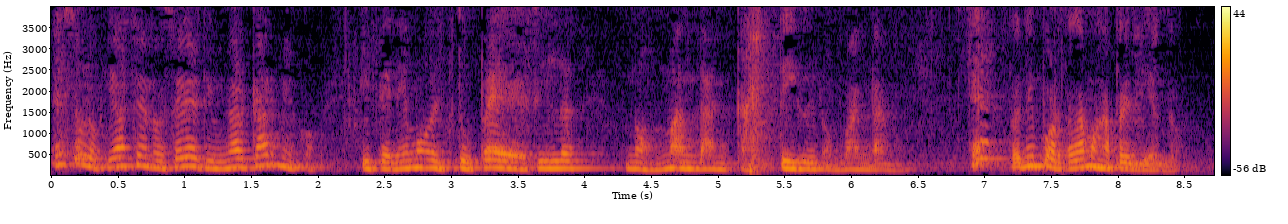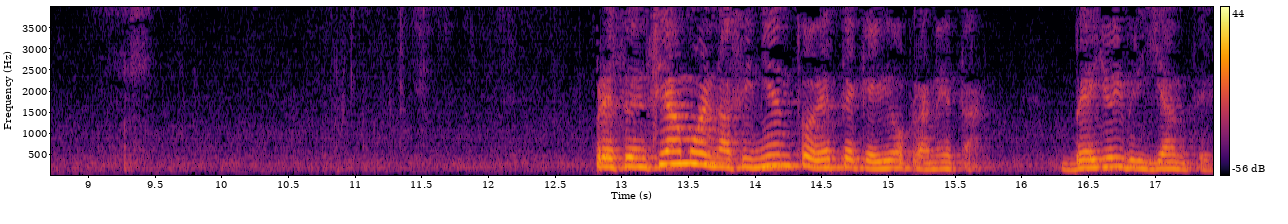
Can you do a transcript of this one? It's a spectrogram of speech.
Eso es lo que hacen los seres del tribunal kármico. Y tenemos el tupé de decirle, nos mandan castigo y nos mandan... ¿Eh? Pero no importa, estamos aprendiendo. Presenciamos el nacimiento de este querido planeta, bello y brillante.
